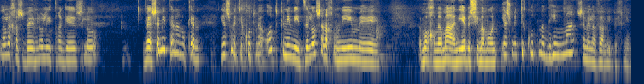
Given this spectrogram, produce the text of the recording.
לא לחשבן, לא להתרגש, לא... והשם ייתן לנו, כן, יש מתיקות מאוד פנימית, זה לא שאנחנו נהיים, אה, המוח אומר, מה, אני אהיה בשיממון, יש מתיקות מדהימה שמלווה מבפנים.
